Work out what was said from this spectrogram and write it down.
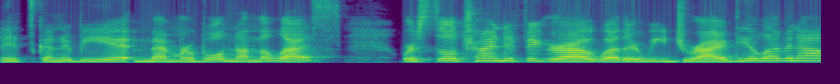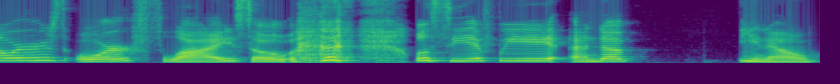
it's going to be memorable nonetheless. We're still trying to figure out whether we drive the 11 hours or fly. So we'll see if we end up, you know,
